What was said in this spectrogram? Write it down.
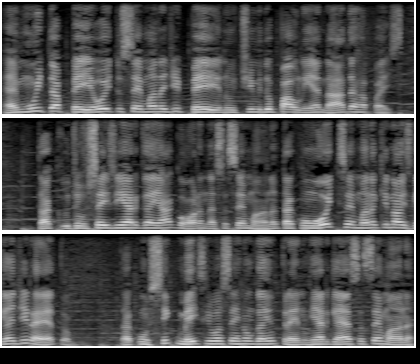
É muita peia, oito semanas de peia no time do Paulinho. É nada, rapaz. Tá, vocês vieram ganhar agora, nessa semana. Tá com oito semanas que nós ganhamos direto. Tá com cinco meses que vocês não ganham treino. Vieram ganhar essa semana.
